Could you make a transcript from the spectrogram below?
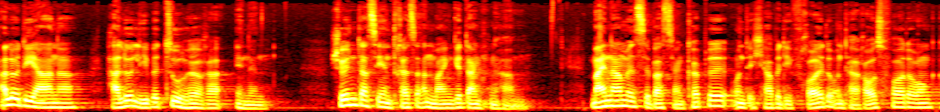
Hallo Diana, hallo liebe ZuhörerInnen. Schön, dass Sie Interesse an meinen Gedanken haben. Mein Name ist Sebastian Köppel und ich habe die Freude und Herausforderung,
